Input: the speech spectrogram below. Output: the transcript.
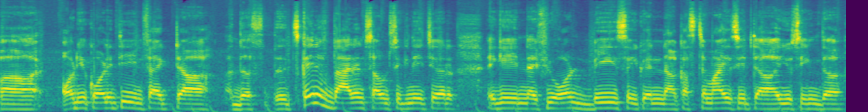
uh, audio quality in fact uh, the, it's kind of balanced sound signature. Again if you want bass you can uh, customize it uh, using the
